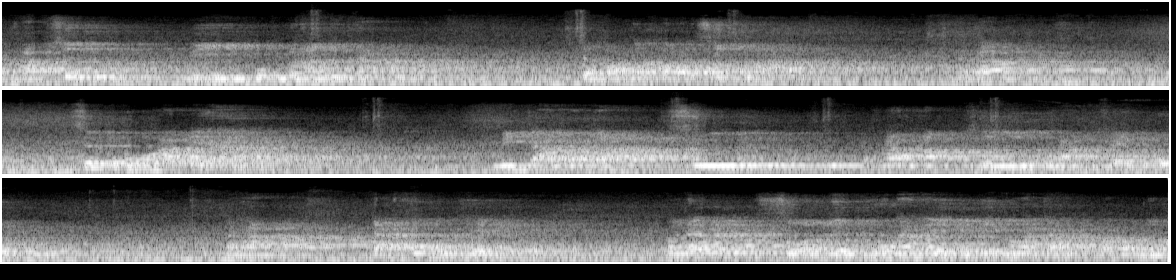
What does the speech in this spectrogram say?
นะครับ ซึ่งมีภูมิลำเนาอยู่ทาง จังหวัดนครราชสีมานะครับ ซึ่งโฮมพัฒน์เนี่ยมีการประกาศซื้อนะครับรับซื้อทางเฟซบุ๊กนะครับจากผู้กรุงเทพเพราะฉะนั้นส่วนหนึ่งเท่านั้นเองที่มาจากพระบรม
